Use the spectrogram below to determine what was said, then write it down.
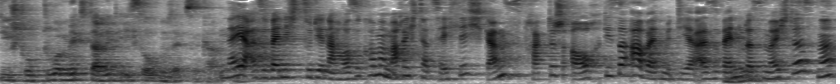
die Struktur mit, damit ich so umsetzen kann. Naja, also wenn ich zu dir nach Hause komme, mache ich tatsächlich ganz praktisch auch diese Arbeit mit dir. Also wenn mhm. du das möchtest, ne,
